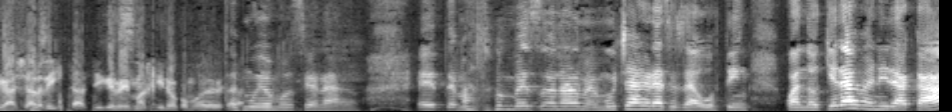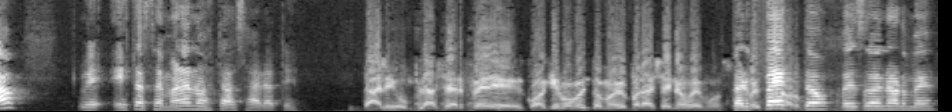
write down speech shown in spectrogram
gallardista, así que me imagino cómo debe estar. Está muy emocionado. Eh, te mando un beso enorme. Muchas gracias, Agustín. Cuando quieras venir acá, eh, esta semana no está Zárate. Dale, un placer, Fede. En cualquier momento me voy para allá y nos vemos. Perfecto, beso enorme.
